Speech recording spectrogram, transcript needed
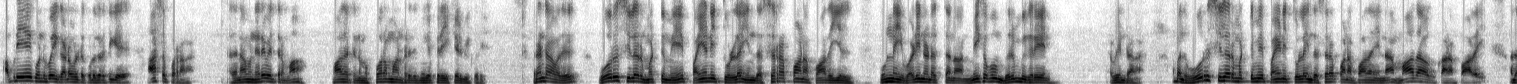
அப்படியே கொண்டு போய் கடவுள்கிட்ட கொடுக்கறதுக்கு ஆசைப்படுறாங்க. அதை நாம் நிறைவேற்றுறோமா? மாதாட்ட நம்ம போகிறோமான்றது மிகப்பெரிய கேள்விக்குறி. ரெண்டாவது ஒரு சிலர் மட்டுமே பயணித்துள்ள இந்த சிறப்பான பாதையில் உன்னை வழிநடத்த நான் மிகவும் விரும்புகிறேன் அப்படின்றாங்க. அப்போ அந்த ஒரு சிலர் மட்டுமே பயணித்துள்ள இந்த சிறப்பான பாதை என்ன? மாதாவுக்கான பாதை. அந்த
